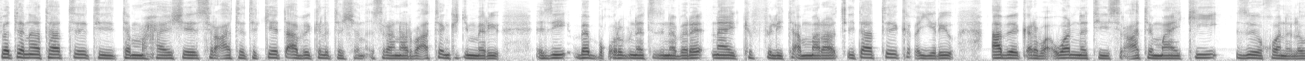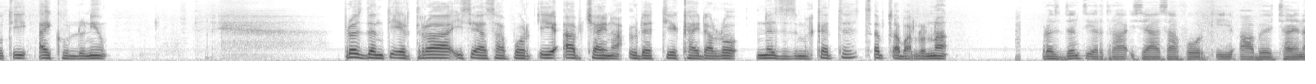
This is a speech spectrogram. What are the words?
ፈተናታት እቲ ተመሓየሸ ስርዓተ ትኬት ኣብ ክልተ ሽሕን ዕስራን ኣርባዕተን ክጅመር እዩ። እዚ በብቕሩብ ነቲ ዝነበረ ናይ ክፍሊት ኣማራጺታት ክቕይር እዩ። ኣብ ቀረባ እዋን ነቲ ስርዓተ ማይኪ ዝኾነ ለውጢ ኣይክህሉን እዩ። ፕረዚደንት ኤርትራ ኢሳያስ ኣፍወርቂ ኣብ ቻይና ዑደት የካይድ ኣሎ። ነዚ ዝምልከት ጸብጻብ ኣሎና። ፕረዚደንት ኤርትራ ኢሳያስ ኣፈወርቂ ኣብ ቻይና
